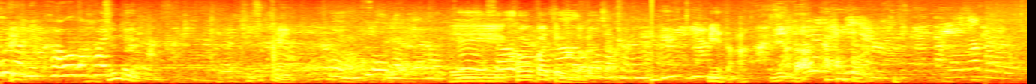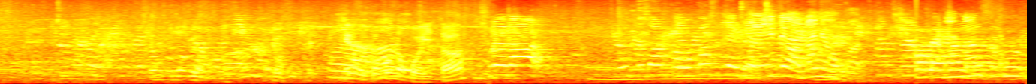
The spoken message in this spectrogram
袋に顔が入ってる。全部手作りうん、そうだけど。えー、顔描いてるんだ見えた見えた？え男の子いた？これが僕が顔がしてるやつでは何をかなん。かここ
